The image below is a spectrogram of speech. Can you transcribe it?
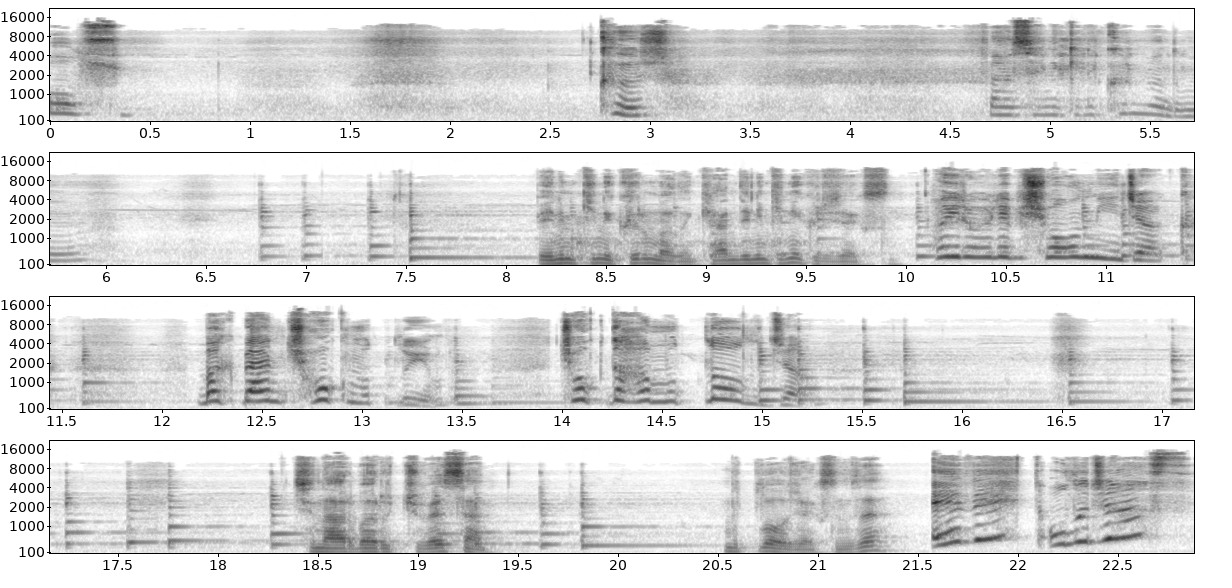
Olsun. Kır. Ben seninkini kırmadım mı? Benimkini kırmadın, kendininkini kıracaksın. Hayır öyle bir şey olmayacak. Bak ben çok mutluyum. Çok daha mutlu olacağım. Çınar Barutçu ve sen. Mutlu olacaksınız ha? Evet olacağız.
